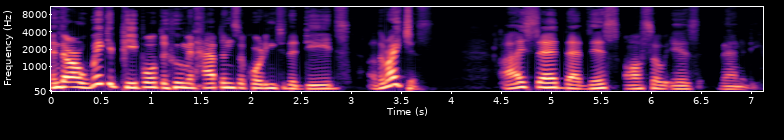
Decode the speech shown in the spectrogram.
and there are wicked people to whom it happens according to the deeds of the righteous. I said that this also is vanity.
